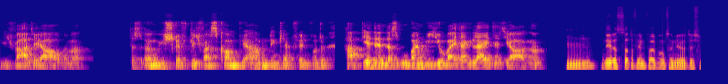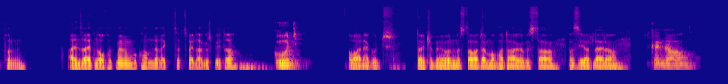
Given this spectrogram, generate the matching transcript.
ich warte ja auch immer, dass irgendwie schriftlich was kommt. Wir haben den Cap 5 und so. Habt ihr denn das U-Bahn-Video weitergeleitet? Ja, ne? Mhm. Nee, das hat auf jeden Fall funktioniert. Ich habe von allen Seiten auch Rückmeldungen bekommen, direkt zwei Tage später. Gut. Aber na gut, deutsche Behörden, das dauert ja immer ein paar Tage, bis da passiert, leider. Genau.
